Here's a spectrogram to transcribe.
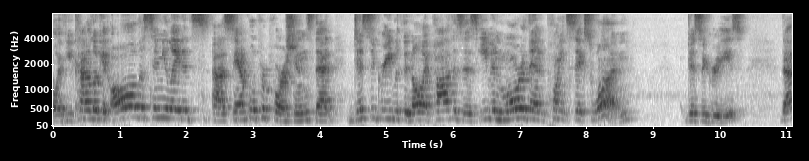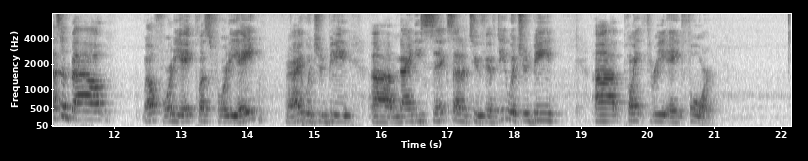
if you kind of look at all the simulated uh, sample proportions that disagreed with the null hypothesis even more than 0.61 disagrees, that's about, well, 48 plus 48, right, which would be um, 96 out of 250, which would be uh, 0.384.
